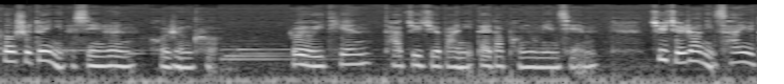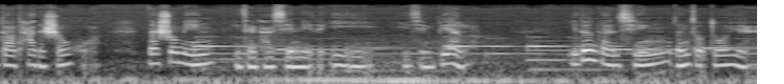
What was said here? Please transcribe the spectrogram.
更是对你的信任和认可。若有一天她拒绝把你带到朋友面前，拒绝让你参与到他的生活，那说明你在他心里的意义已经变了。一段感情能走多远，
